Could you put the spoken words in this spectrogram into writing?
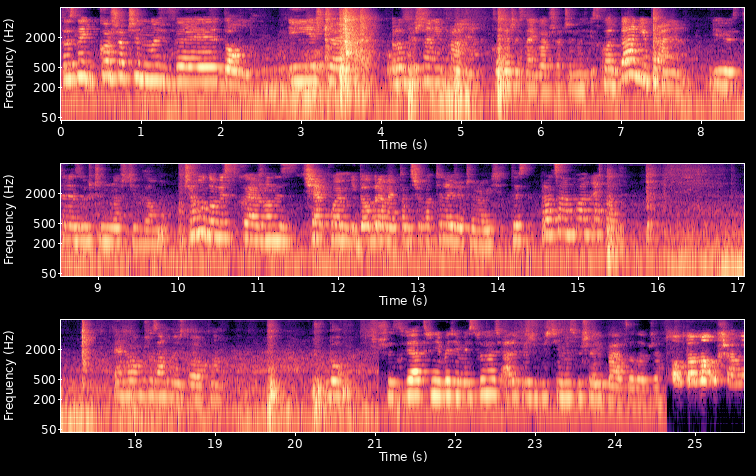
To jest najgorsza czynność w domu. I jeszcze rozwieszanie prania. To też jest najgorsza czynność. I składanie prania. I jest tyle złych czynności w domu. Czemu dom jest skojarzony z ciepłem i dobrem, jak tam trzeba tyle rzeczy robić? To jest praca na pełen etat. Ja chyba muszę zamknąć to okno. Bo przez wiatr nie będzie mnie słychać, ale lepiej, żebyście mnie słyszeli bardzo dobrze. Obama uszami.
